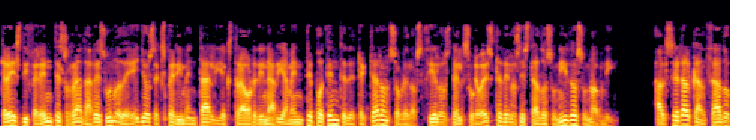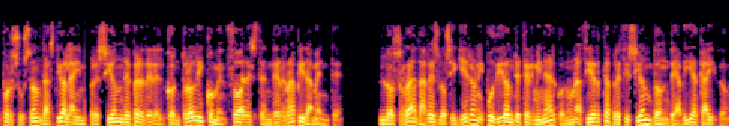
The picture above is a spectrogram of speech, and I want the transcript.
tres diferentes radares, uno de ellos experimental y extraordinariamente potente, detectaron sobre los cielos del suroeste de los Estados Unidos un ovni. Al ser alcanzado por sus ondas dio la impresión de perder el control y comenzó a descender rápidamente. Los radares lo siguieron y pudieron determinar con una cierta precisión dónde había caído.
